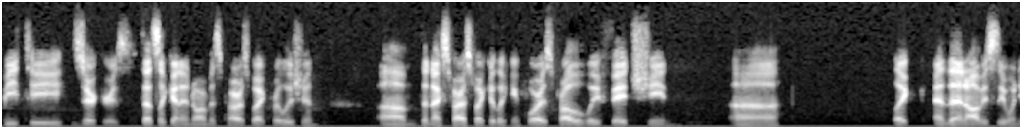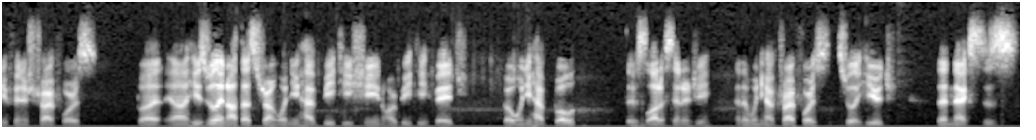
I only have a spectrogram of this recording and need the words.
BT Zerkers. That's like an enormous power spike for Lucian. Um, the next power spike you're looking for is probably Phage Sheen. Uh, and then obviously when you finish Triforce. But uh, he's really not that strong when you have BT Sheen or BT Phage. But when you have both, there's a lot of synergy. And then when you have Triforce, it's really huge. Then next is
